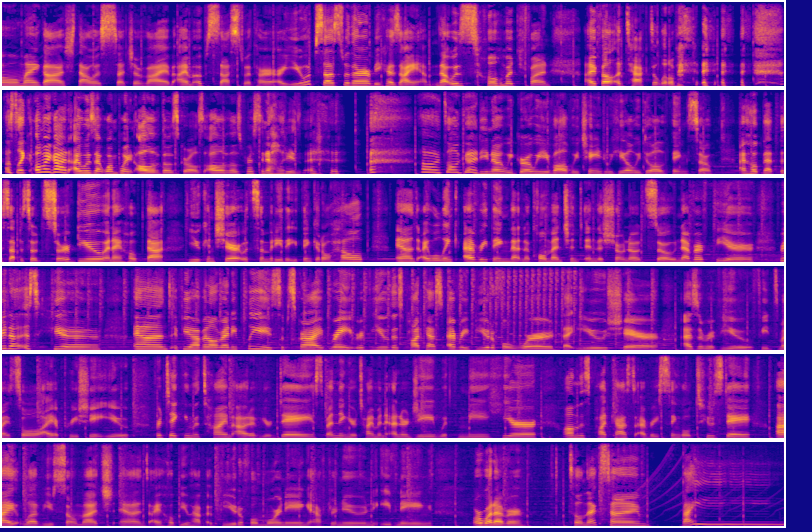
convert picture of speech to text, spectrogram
Oh my gosh, that was such a vibe. I'm obsessed with her. Are you obsessed with her? Because I am. That was so much fun. I felt attacked a little bit. I was like, oh my God, I was at one point all of those girls, all of those personalities. oh, it's all good. You know, we grow, we evolve, we change, we heal, we do all the things. So I hope that this episode served you, and I hope that you can share it with somebody that you think it'll help. And I will link everything that Nicole mentioned in the show notes. So never fear, Rita is here. And if you haven't already, please subscribe, rate, review this podcast. Every beautiful word that you share as a review feeds my soul. I appreciate you for taking the time out of your day, spending your time and energy with me here on this podcast every single Tuesday. I love you so much, and I hope you have a beautiful morning, afternoon, evening, or whatever. Till next time, bye.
